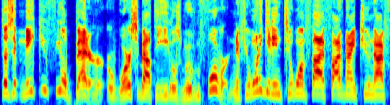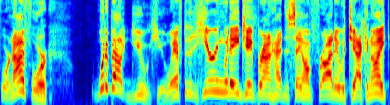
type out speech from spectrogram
does it make you feel better or worse about the Eagles moving forward? And if you want to get into 215-592-9494, what about you, Hugh? After the hearing what AJ Brown had to say on Friday with Jack and Ike,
